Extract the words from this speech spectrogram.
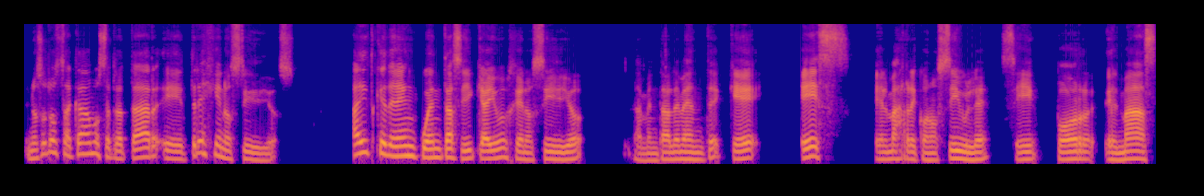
nosotros acabamos de tratar eh, tres genocidios. Hay que tener en cuenta, sí, que hay un genocidio, lamentablemente, que es el más reconocible, sí, por el más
